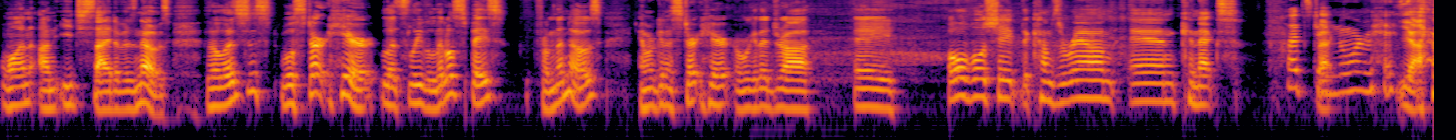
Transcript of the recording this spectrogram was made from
one on each side of his nose. So let's just, we'll start here. Let's leave a little space from the nose, and we're gonna start here, and we're gonna draw a oval shape that comes around and connects. That's Back. ginormous. Yeah.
